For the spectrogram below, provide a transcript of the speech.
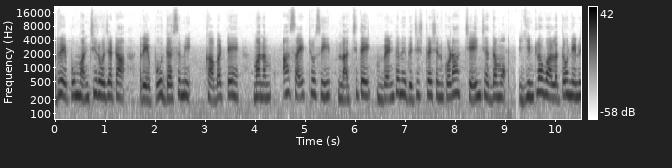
రేపు మంచి రోజట. రేపు దశమి. కాబట్టే మనం ఆ సైట్ చూసి నచ్చితే వెంటనే రిజిస్ట్రేషన్ కూడా చేయించేద్దాము. ఇంట్లో వాళ్ళతో నేను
